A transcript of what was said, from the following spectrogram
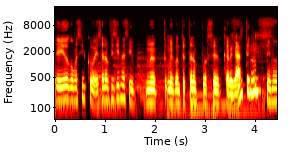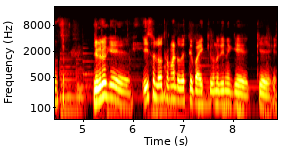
he ido como cinco veces a la oficina, así me, me contestaron por ser cargante, ¿no? Si no- yo creo que eso es lo otro malo de este país, que uno tiene que, que,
